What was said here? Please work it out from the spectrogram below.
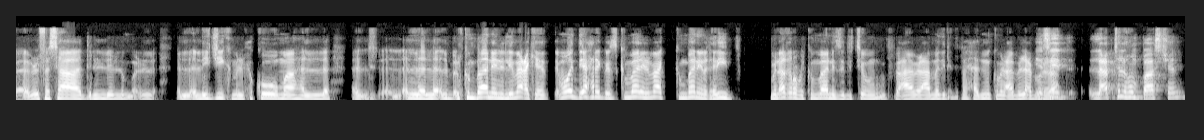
الفساد اللي, اللي يجيك من الحكومة ال- ال- ال- ال- ال- ال companion اللي معك. ما ودي أحرق بس ال companion اللي معك companion غريب. من أغرب ال companions اللي تشوفهم في عالم الألعاب. ما أدري إذا في أحد منكم يلعب اللعبة يزيد لعبت لهم Bastion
